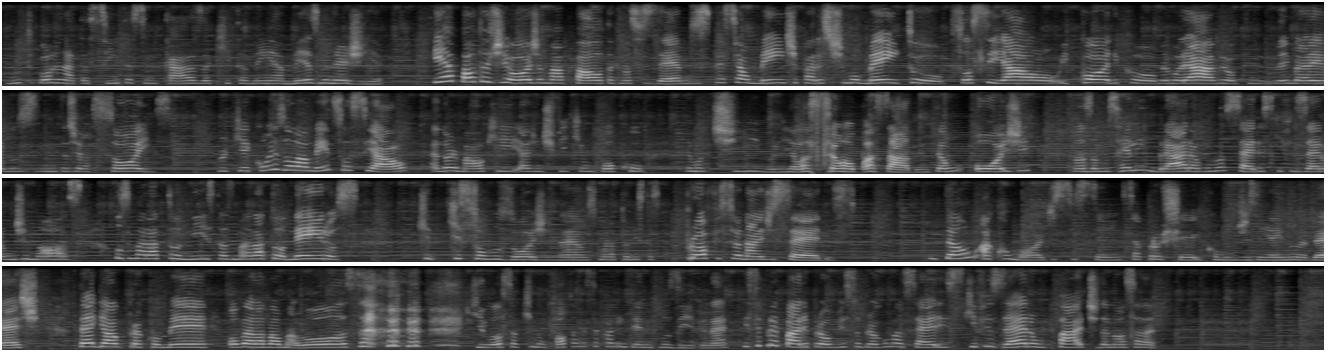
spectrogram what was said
Muito bom, Renata. Sinta-se em casa, aqui também é a mesma energia. E a pauta de hoje é uma pauta que nós fizemos especialmente para este momento social, icônico, memorável, que lembraremos muitas gerações. Porque com isolamento social é normal que a gente fique um pouco emotivo em relação ao passado. Então hoje nós vamos relembrar algumas séries que fizeram de nós os maratonistas, maratoneiros que, que somos hoje, né? Os maratonistas profissionais de séries. Então, acomode-se, sente, se aproxime, como dizem aí no Nordeste. Pegue algo para comer, ou vai lavar uma louça. que louça que não falta nessa quarentena, inclusive, né? E se prepare para ouvir sobre algumas séries que fizeram parte da nossa.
